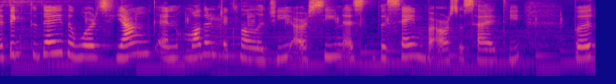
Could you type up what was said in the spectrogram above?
I think today the words young and modern technology are seen as the same by our society, but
